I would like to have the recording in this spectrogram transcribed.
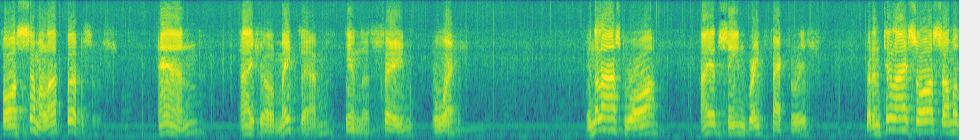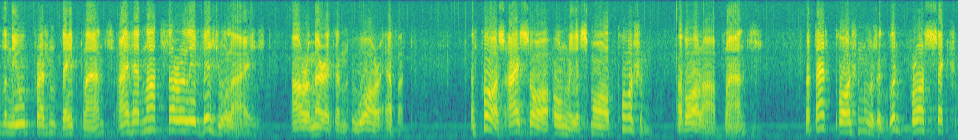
for similar purposes and I shall make them in the same way. In the last war, I had seen great factories, but until I saw some of the new present day plants, I had not thoroughly visualized our American war effort. Of course, I saw only a small portion of all our plants, but that portion was a good cross section,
